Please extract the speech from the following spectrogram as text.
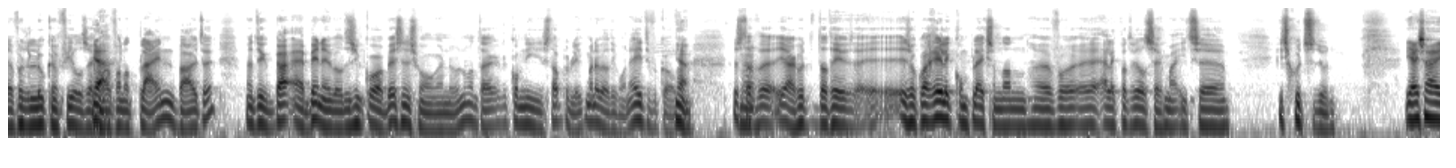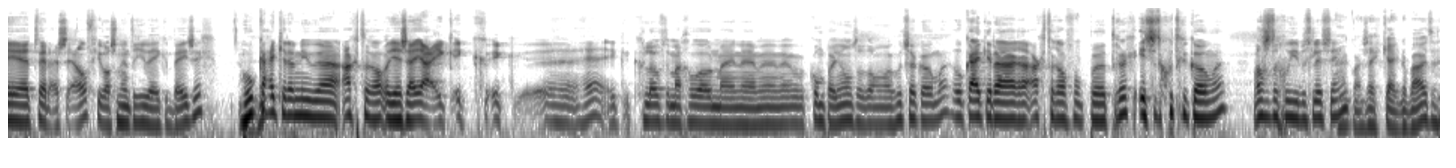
eh, voor de look en feel zeg maar, van het plein buiten. Maar natuurlijk binnen wil hij zijn core business gewoon gaan doen. Want daar komt niet een stappubliek, maar dan wil hij gewoon eten verkopen. Ja. Dus Dat, ja, goed, dat heeft, is ook wel redelijk complex om dan voor elk wat wil zeg maar, iets, iets goeds te doen. Jij zei eh, 2011, je was net drie weken bezig. Hoe kijk je daar nu eh achteraf? Jij zei, ja, ik, ik, ik, eh, hè, ik, ik geloofde maar gewoon mijn, eh, mijn, mijn compagnons dat het allemaal goed zou komen. Hoe kijk je daar eh, achteraf op eh, terug? Is het goed gekomen? Was het een goede Ja, beslissing? ik wou zeggen, kijk naar buiten.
